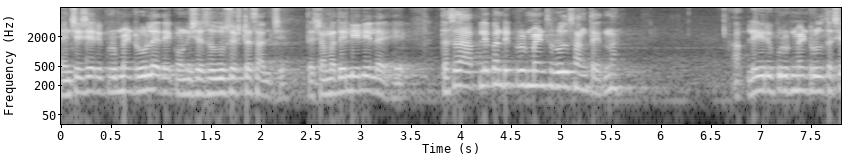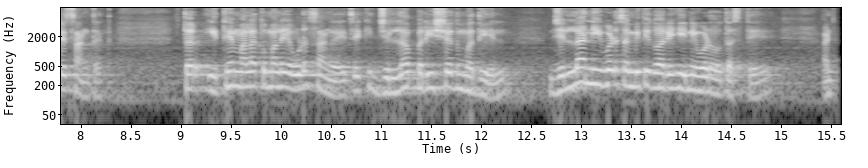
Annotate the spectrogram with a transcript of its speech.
त्यांचे जे रिक्रुटमेंट रूल आहेत एकोणीसशे सदुसष्ट सालचे त्याच्यामध्ये लिहिलेलं आहे तसंच तसं आपले पण रिक्रुटमेंट रूल सांगतायत ना? आपलेही रिक्रुटमेंट रूल तसेच सांगतायत. तर इथे मला तुम्हाला एवढंच सांगायचं आहे की जिल्हा परिषदमधील जिल्हा निवड समितीद्वारे ही निवड होत असते. आणि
